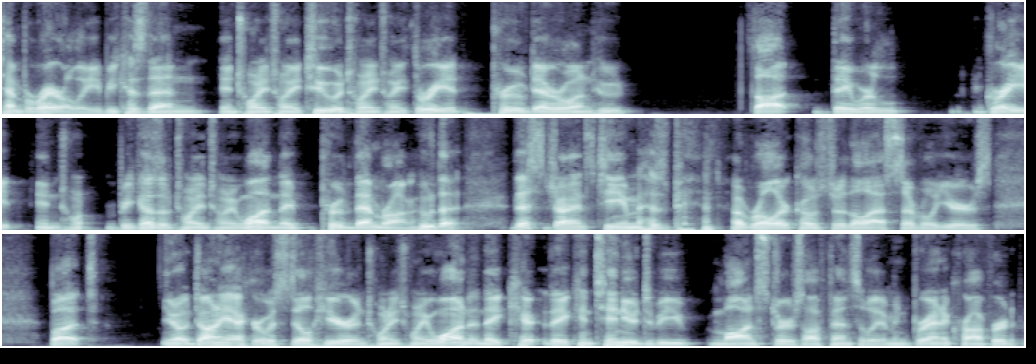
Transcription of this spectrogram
temporarily, because then in 2022 and 2023, it proved everyone who thought they were great in tw- because of 2021 they proved them wrong. Who the this giants team has been a roller coaster the last several years. But you know donnie ecker was still here in 2021 and they ca- they continued to be monsters offensively. I mean brandon crawford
